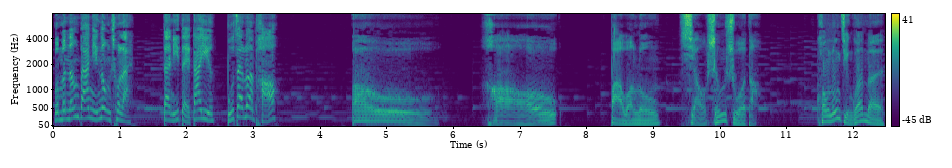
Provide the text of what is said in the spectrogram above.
我们能把你弄出来，但你得答应不再乱跑。”哦。好，霸王龙小声说道。恐龙警官们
